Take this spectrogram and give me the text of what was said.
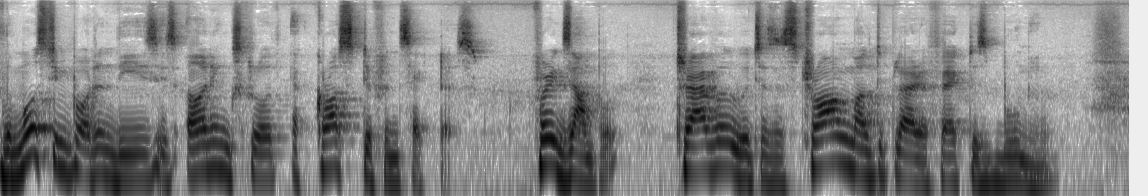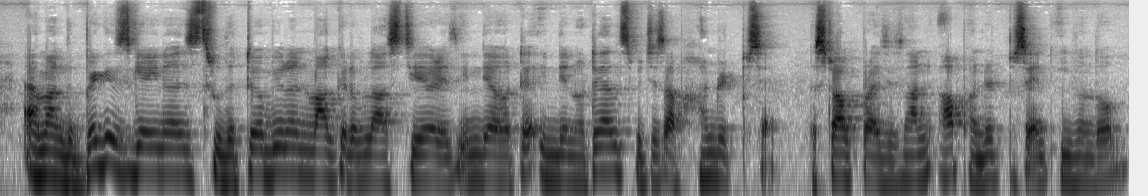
The most important these is earnings growth across different sectors. For example, travel, which has a strong multiplier effect, is booming. Among the biggest gainers through the turbulent market of last year is India Hotel, Indian Hotels, which is up 100%. The stock price is up 100%, even though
